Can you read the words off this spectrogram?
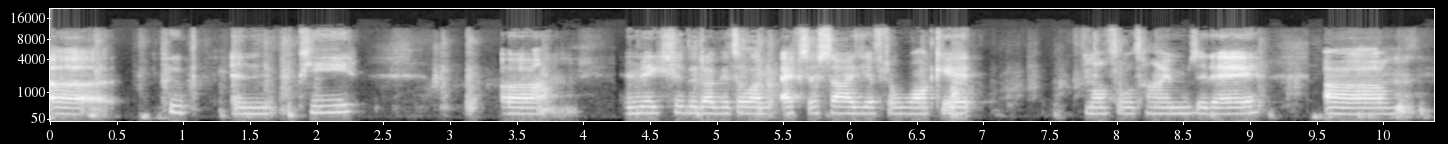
uh, poop and pee, um, and make sure the dog gets a lot of exercise. You have to walk it multiple times a day, um,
